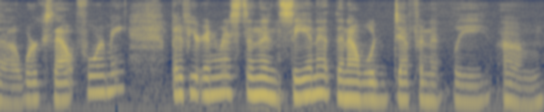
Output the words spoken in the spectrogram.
uh, works out for me. But if you're interested in seeing it, then I would definitely, um,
